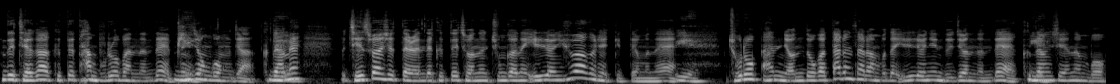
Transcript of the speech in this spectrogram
근데 제가 그때 다 물어봤는데 네. 비전공자 그다음에 재수하셨다 그랬는데 그때 저는 중간에 1년 휴학을 했기 때문에 예, 졸업한 연도가 다른 사람보다 1년이 늦었는데 그 예. 당시에는 뭐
